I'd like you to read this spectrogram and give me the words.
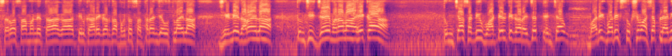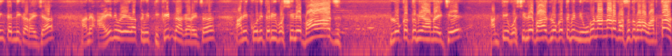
सर्वसामान्य तळागाळातील कार्यकर्ता फक्त सतरांच्या उचलायला झेंडे धरायला तुमची जय म्हणाला आहे का? तुमच्यासाठी वाटेल ते करायचं. त्यांच्या बारीक बारीक सूक्ष्म अशा प्लॅनिंग त्यांनी करायच्या. आणि ऐन वेळेला तुम्ही तिकीट नाकारायचं आणि कोणीतरी वशिले बाज लोक तुम्ही आणायचे. आणि ती वशिलेबाज लोक तुम्ही निवडून आणणारच असं तुम्हाला वाटतं?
